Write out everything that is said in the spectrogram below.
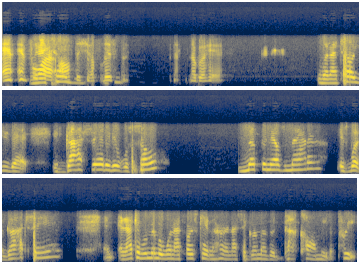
And and for our off the shelf listeners, no, go ahead. When I tell you that if God said it, it was so. Nothing else matter is what God said. And and I can remember when I first came to her and I said, Grandmother, God called me to preach.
